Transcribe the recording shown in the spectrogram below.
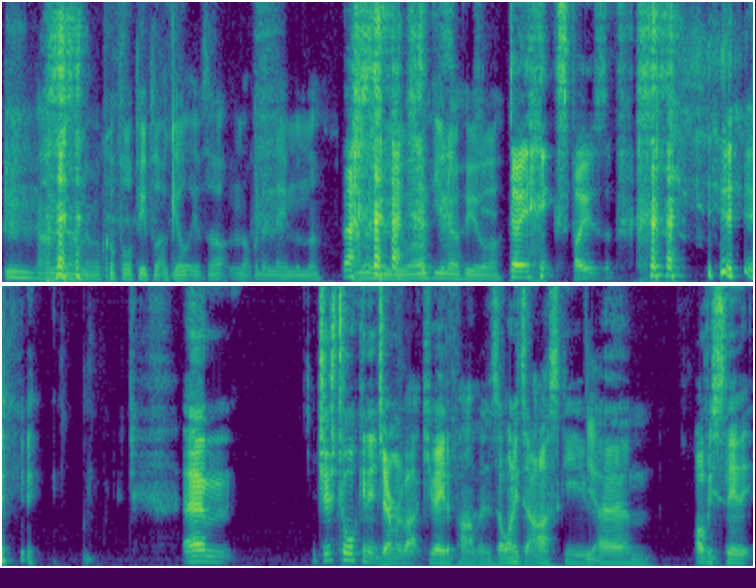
I mean, I know a couple of people that are guilty of that. I'm not going to name them though. You know who you are. You know who you are. Don't expose them. Um, just talking in general about QA departments, I wanted to ask you. Yeah. Um, obviously,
